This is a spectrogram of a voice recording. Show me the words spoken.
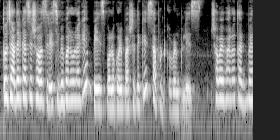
তো যাদের কাছে সহজ রেসিপি ভালো লাগে পেজ ফলো করে পাশে থেকে সাপোর্ট করবেন প্লিজ সবাই ভালো থাকবেন।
